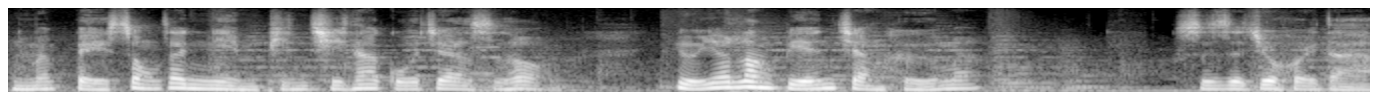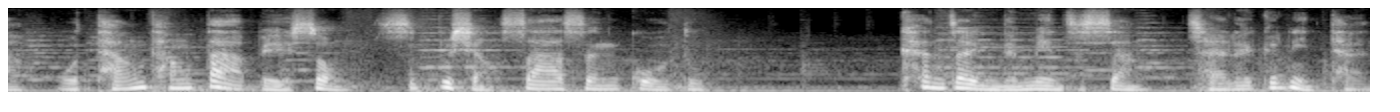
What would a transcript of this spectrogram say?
你们北宋在碾平其他国家的时候，有要让别人讲和吗？”使者就回答：“我堂堂大北宋是不想杀生过度。”看在你的面子上才来跟你谈，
